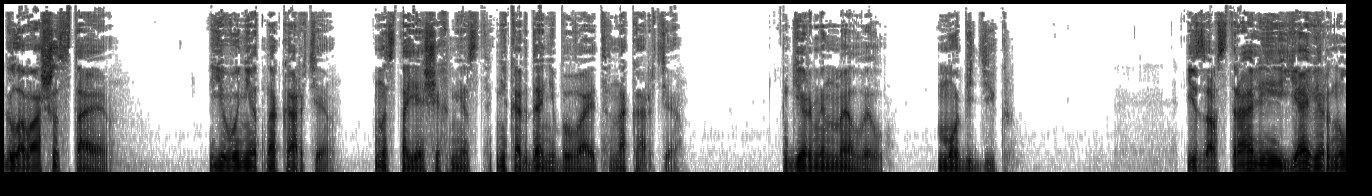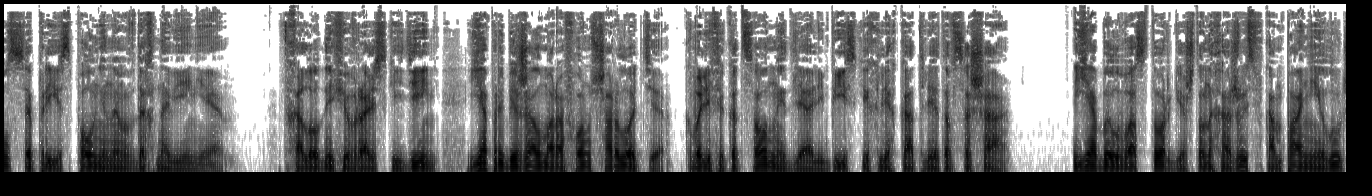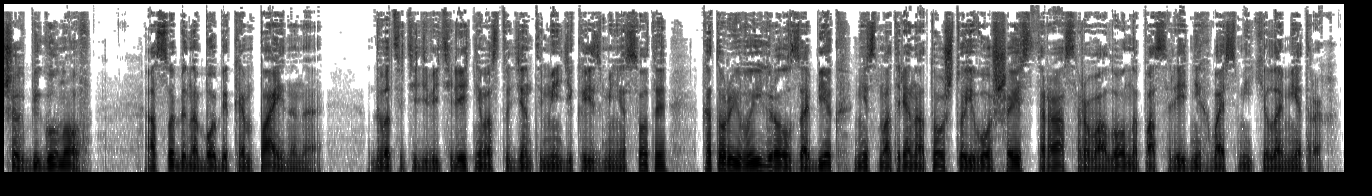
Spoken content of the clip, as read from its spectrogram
Глава шестая. Его нет на карте. Настоящих мест никогда не бывает на карте. Гермин Мелвилл. Моби Дик. Из Австралии я вернулся преисполненным вдохновения. В холодный февральский день я пробежал марафон в Шарлотте, квалификационный для олимпийских легкоатлетов США. Я был в восторге, что нахожусь в компании лучших бегунов, особенно Бобби Кэмпайнена, 29-летнего студента-медика из Миннесоты, который выиграл забег, несмотря на то, что его шесть раз рвало на последних восьми километрах.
